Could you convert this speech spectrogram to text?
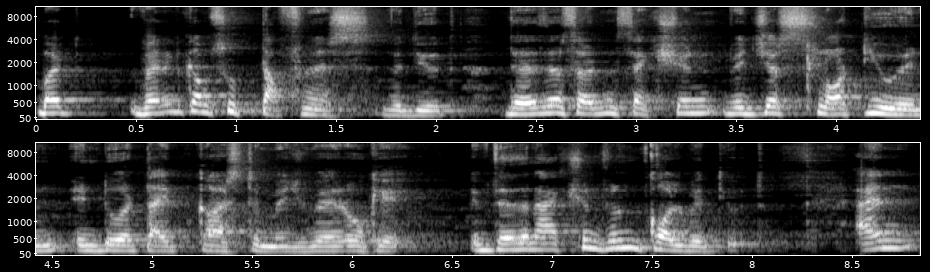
but when it comes to toughness Vidyut, there is a certain section which just slot you in into a typecast image where, okay, if there's an action film, call Vidyut, and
